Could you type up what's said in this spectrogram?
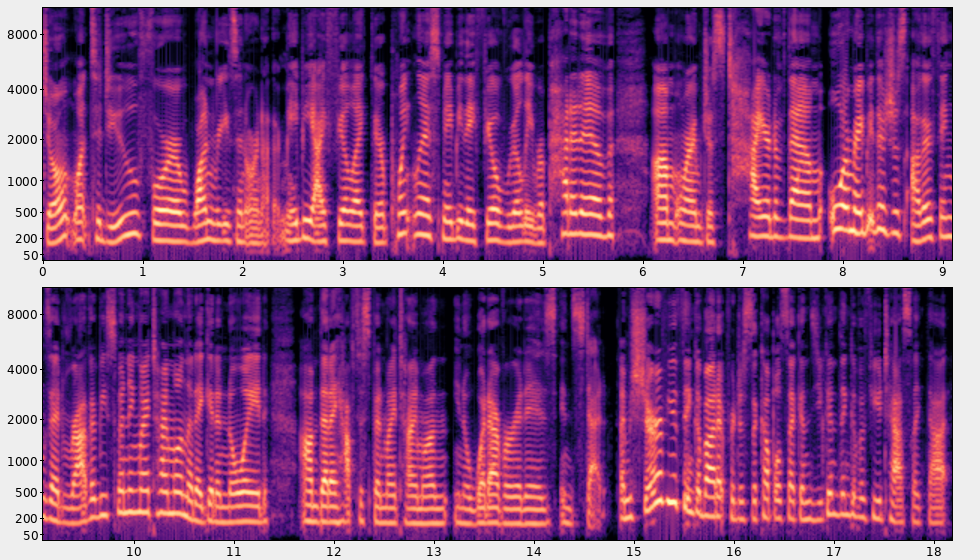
don't want to do for one reason or another. Maybe I feel like they're pointless. Maybe they feel really repetitive, um, or I'm just tired of them. Or maybe there's just other things I'd rather be spending my time on that I get annoyed um, that I have to spend my time on, you know, whatever it is instead. I'm sure if you think about it for just a couple seconds, you can think of a few tasks like that.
